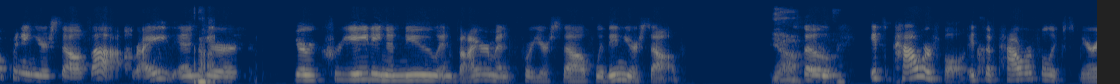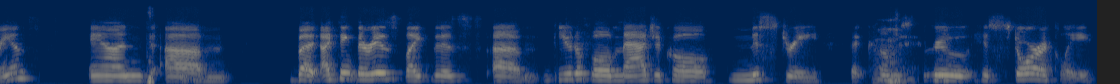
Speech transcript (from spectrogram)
opening yourself up, right? And you're you're creating a new environment for yourself within yourself. Yeah. So it's powerful. It's a powerful experience. And, um, but I think there is like this um, beautiful, magical mystery that comes mm. through historically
